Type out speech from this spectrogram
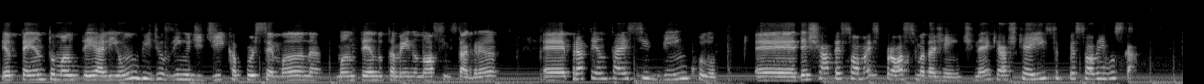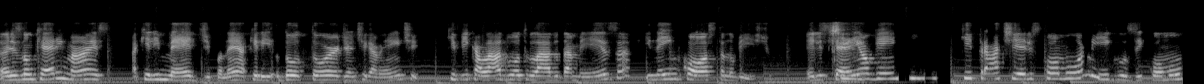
Eu tento manter ali um videozinho de dica por semana, mantendo também no nosso Instagram, é, para tentar esse vínculo é, deixar a pessoa mais próxima da gente, né? Que eu acho que é isso que o pessoal vem buscar. Então eles não querem mais aquele médico, né? Aquele doutor de antigamente que fica lá do outro lado da mesa e nem encosta no bicho. Eles Sim. querem alguém que, que, trate eles como amigos e como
